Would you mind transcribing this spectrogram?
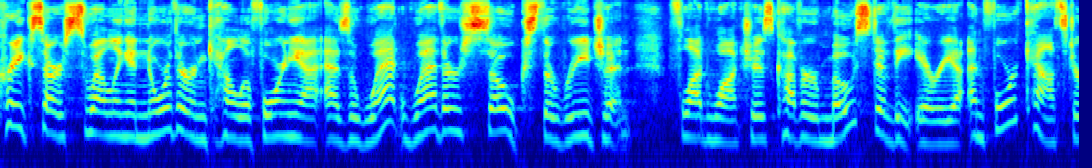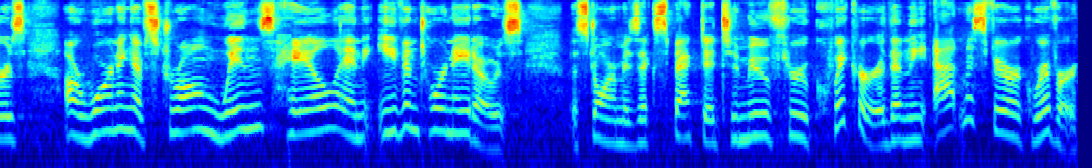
Creeks are swelling in Northern California as wet weather soaks the region. Flood watches cover most of the area, and forecasters are warning of strong winds, hail, and even tornadoes. The storm is expected to move through quicker than the atmospheric river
